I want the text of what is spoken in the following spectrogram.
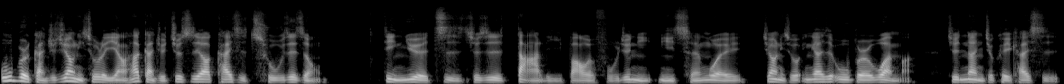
Uber 感觉就像你说的一样，它感觉就是要开始出这种。订阅制就是大礼包的服务，就你你成为，就像你说，应该是 Uber One 嘛，就那你就可以开始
